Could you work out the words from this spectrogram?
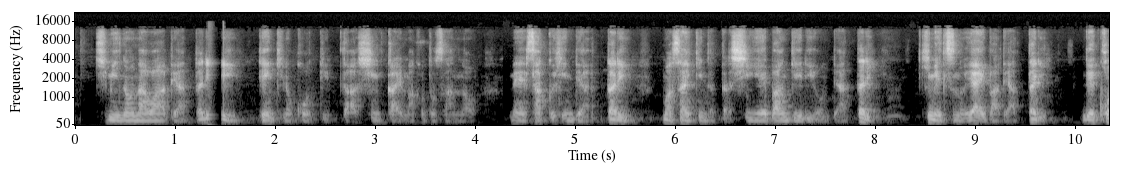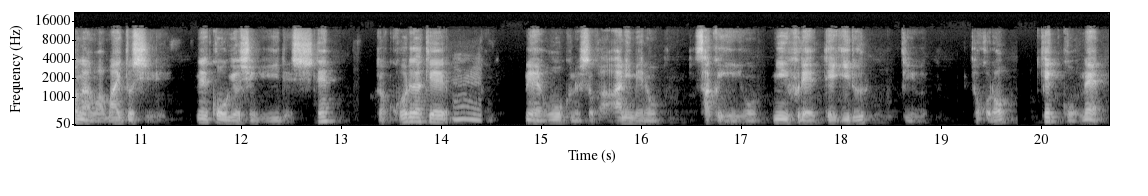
「君の名は」であったり「天気の子」っていった新海誠さんの、ね、作品であったり、まあ、最近だったら「新エヴァンゲリオン」であったり「鬼滅の刃」であったりでコナンは毎年ね興行収入いいですしね。これだけ、ね、多くの人がアニメの作品をに触れているっていうところ。結構ね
